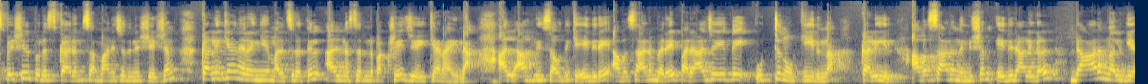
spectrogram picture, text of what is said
സ്പെഷ്യൽ പുരസ്കാരം സമ്മാനിച്ചതിന് ശേഷം കളിക്കാനിറങ്ങിയ മത്സരത്തിൽ അൽ നസറിന് പക്ഷേ ജയിക്കാനായില്ല. അൽ അഹ്ലി സൗദിക്ക് എതിരെ അവസാനം വരെ പരാജയത്തെ ഉറ്റുനോക്കിയിരുന്ന കളിയിൽ അവസാന നിമിഷം എതിരാളികൾ ദാനം നൽകിയ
